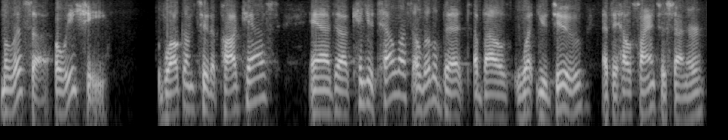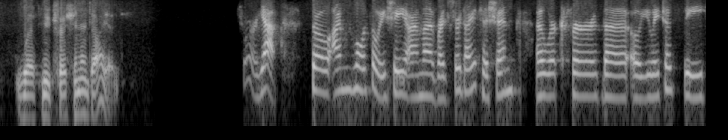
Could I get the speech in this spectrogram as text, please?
Melissa Oishi. Welcome to the podcast. And uh, can you tell us a little bit about what you do at the Health Sciences Center with nutrition and diet? Sure, yeah. So I'm Melissa Oishi. I'm a registered dietitian. I work for the OUHSC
